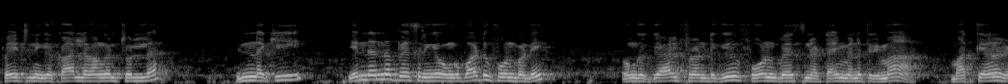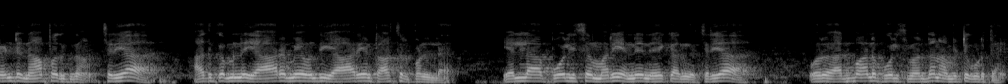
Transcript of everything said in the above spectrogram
போயிட்டு நீங்கள் காலில் வாங்கன்னு சொல்ல இன்னைக்கு என்னென்ன பேசுகிறீங்க உங்கள் பாட்டுக்கு ஃபோன் பண்ணி. உங்கள் கேர்ள் ஃப்ரெண்டுக்கு ஃபோன் பேசின டைம் என்ன தெரியுமா? மத்தியானம் ரெண்டு நாற்பதுக்கு தான். சரியா? அதுக்கு முன்னே யாருமே வந்து யாரையும் டார்ச்சர் பண்ணல. எல்லா போலீஸும் மாதிரி என்னையும் நினைக்காதுங்க. சரியா? ஒரு அன்பான போலீஸ் மாதிரி தான் நான் விட்டு கொடுத்தேன்.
